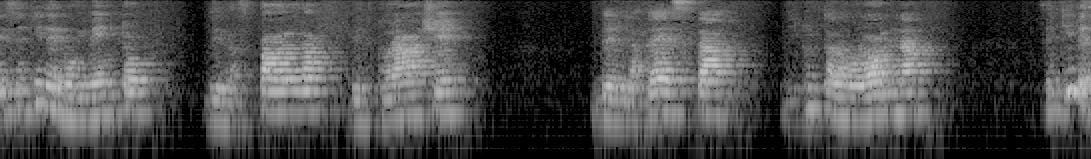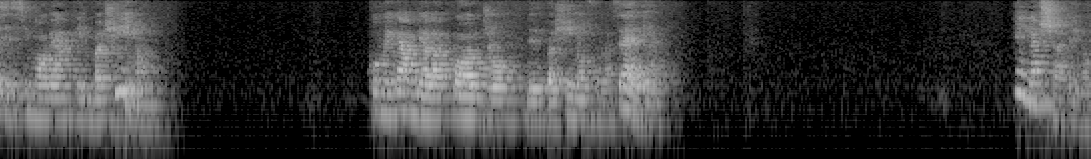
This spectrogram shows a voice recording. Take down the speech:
E sentite il movimento della spalla, del torace, della testa, di tutta la colonna. Sentite se si muove anche il bacino, come cambia l'appoggio del bacino sulla sedia. e lasciatelo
